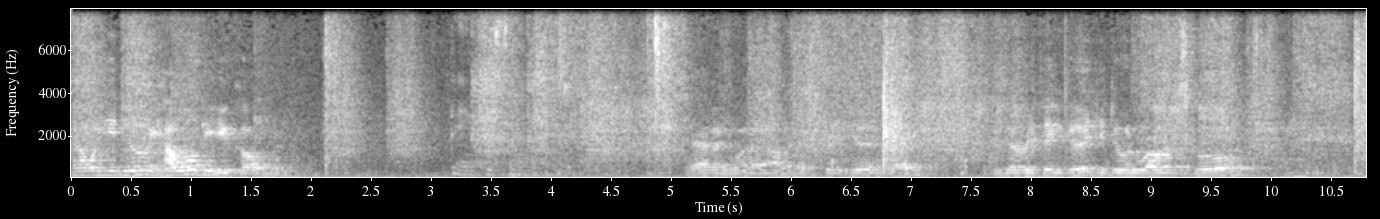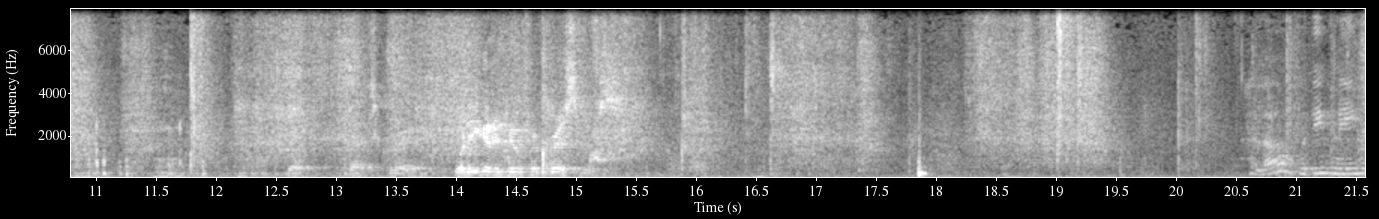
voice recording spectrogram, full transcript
How are you doing? How old are you, Coleman? Thank you so much. Seven. Wow, that's pretty good, right? Is everything good? You're doing well in school? That, that's great. What are you gonna do for Christmas? Hello, good evening.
